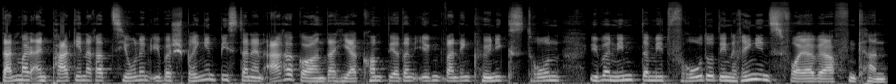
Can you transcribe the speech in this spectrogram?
dann mal ein paar Generationen überspringen, bis dann ein Aragorn daherkommt, der dann irgendwann den Königsthron übernimmt, damit Frodo den Ring ins Feuer werfen kann.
